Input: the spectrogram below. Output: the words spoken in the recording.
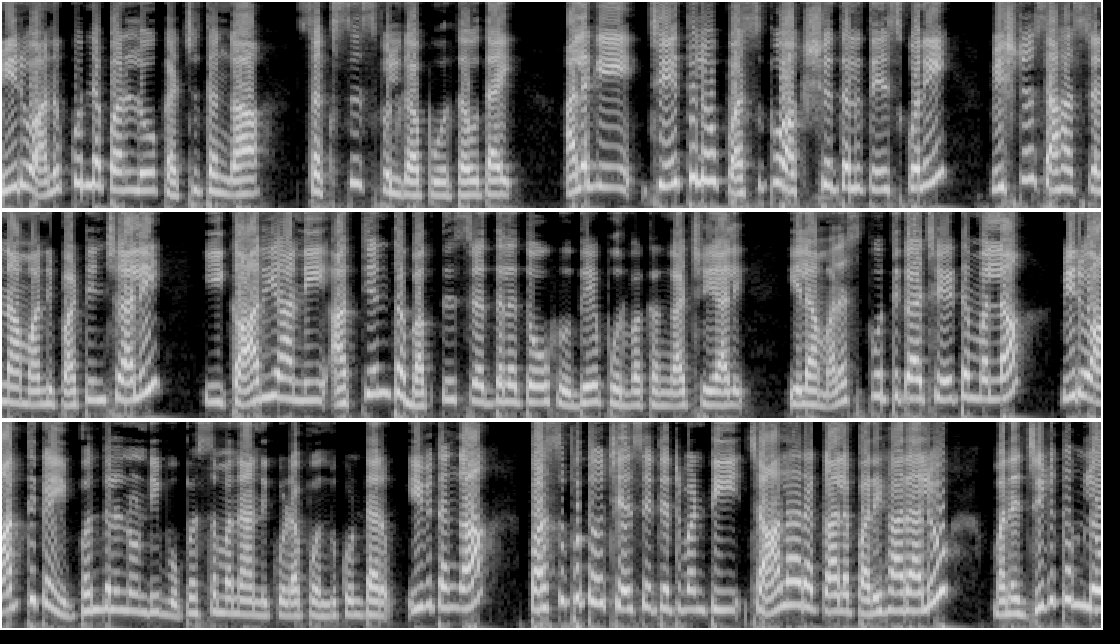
మీరు అనుకున్న పనులు ఖచ్చితంగా సక్సెస్ఫుల్గా పూర్తవుతాయి. అలాగే చేతిలో పసుపు అక్షతలు తీసుకుని విష్ణు సహస్రనామాన్ని పఠించాలి. ఈ కార్యాన్ని అత్యంత భక్తి శ్రద్ధలతో హృదయపూర్వకంగా చేయాలి. ఇలా మనస్ఫూర్తిగా చేయటం వల్ల మీరు ఆర్థిక ఇబ్బందుల నుండి ఉపశమనాన్ని కూడా పొందుకుంటారు. ఈ విధంగా పసుపుతో చేసేటటువంటి చాలా రకాల పరిహారాలు మన జీవితంలో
